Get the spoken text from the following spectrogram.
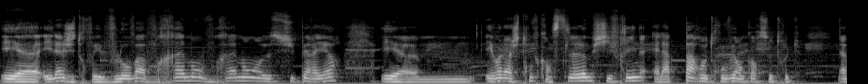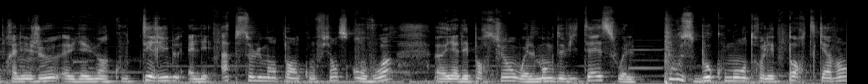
Et, euh, là j'ai trouvé Vlova vraiment vraiment euh, supérieure. Et, voilà je trouve qu'en slalom Chiffrine elle a pas retrouvé encore ce truc. Après les jeux il y a eu un coup terrible, elle est absolument pas en confiance, on voit il y a des portions où elle manque de vitesse, où elle pousse beaucoup moins entre les portes qu'avant,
